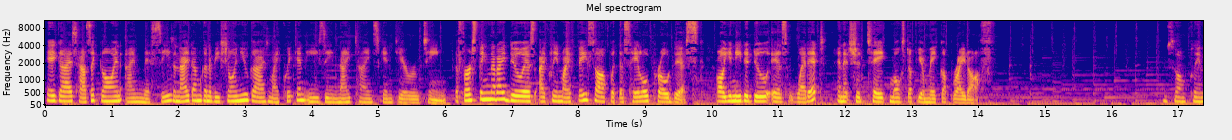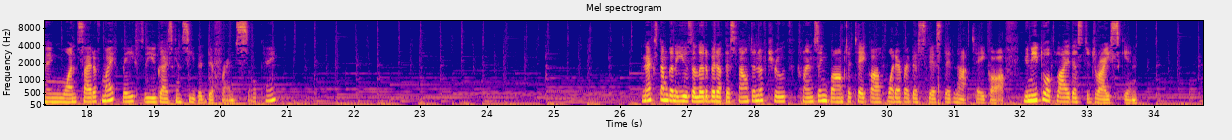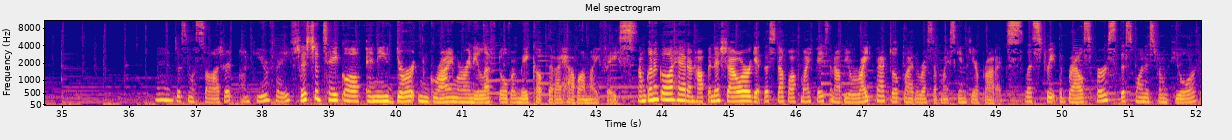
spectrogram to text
Hey guys, how's it going? I'm Missi. Tonight I'm going to be showing you guys my quick and easy nighttime skincare routine. The first thing that I do is I clean my face off with this Halo Pro disc. All you need to do is wet it and it should take most of your makeup right off. So I'm cleaning one side of my face so you guys can see the difference, okay? Next, I'm going to use a little bit of this Fountain of Truth Cleansing Balm to take off whatever this disc did not take off. You need to apply this to dry skin. And just massage it onto your face. This should take off any dirt and grime or any leftover makeup that I have on my face. I'm gonna go ahead and hop in the shower, get this stuff off my face, and I'll be right back to apply the rest of my skincare products. Let's treat the brows first. This one is from Pure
